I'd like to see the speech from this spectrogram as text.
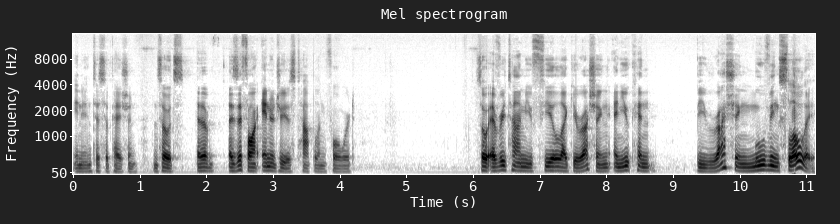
in anticipation. And so it's uh, as if our energy is toppling forward. So every time you feel like you're rushing, and you can be rushing, moving slowly,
